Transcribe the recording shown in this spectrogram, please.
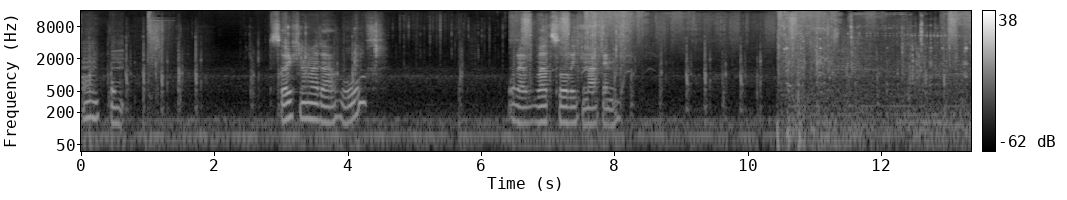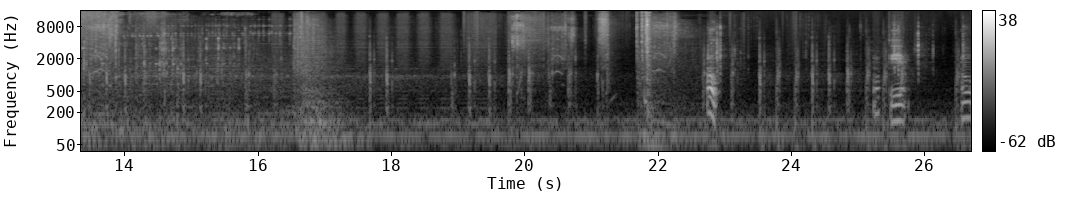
Und bumm. Soll ich nochmal da hoch? Oder was soll ich machen? Oh. Okay. Oh.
